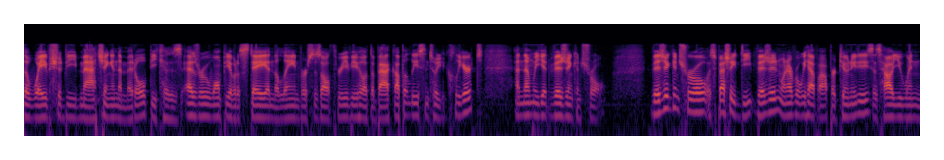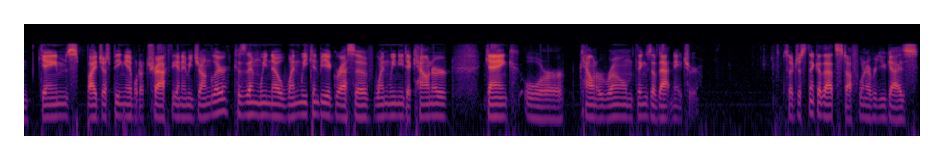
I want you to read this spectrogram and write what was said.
the wave should be matching in the middle because Ezreal won't be able to stay in the lane versus all three of you. He'll have to back up at least until you clear it. And then we get vision control. Vision control, especially deep vision, whenever we have opportunities, is how you win games by just being able to track the enemy jungler, because then we know when we can be aggressive, when we need to counter gank or counter roam, things of that nature. So just think of that stuff whenever you guys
